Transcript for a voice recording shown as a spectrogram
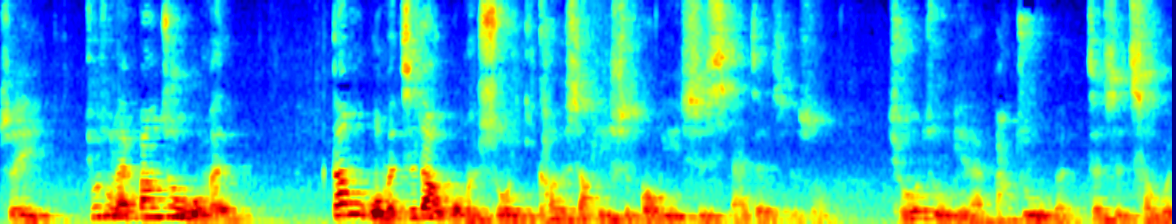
所以，求主来帮助我们。当我们知道我们所依靠的上帝是公义、是喜爱正直的时候，求主也来帮助我们，真是成为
